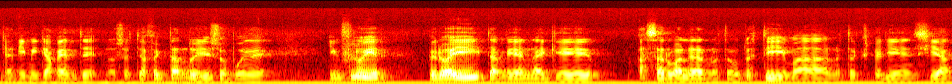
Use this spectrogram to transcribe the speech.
que anímicamente nos esté afectando y eso puede influir, pero ahí también hay que hacer valer nuestra autoestima, nuestra experiencia,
